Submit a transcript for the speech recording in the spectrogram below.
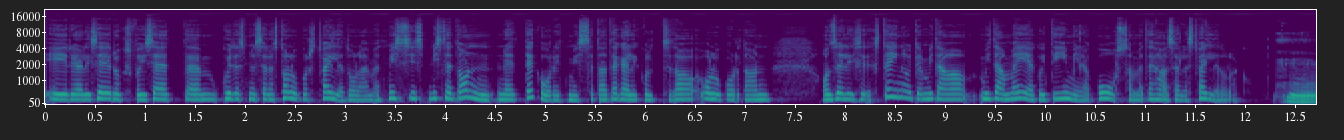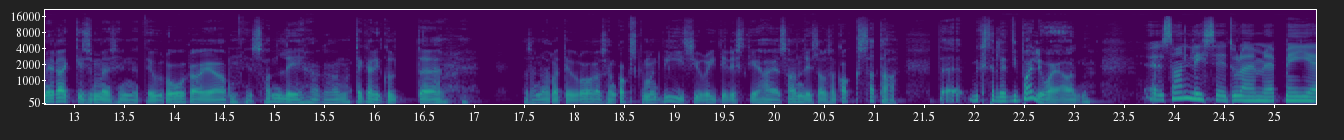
ei realiseeruks või see, et ähm, kuidas me sellest olukorrast välja tuleme, et mis siis, mis need on, need tegurid, mis seda tegelikult, seda olukorda on, on selliseks teinud ja mida, mida meie kui tiimina koos saame teha sellest väljatuleku? me rääkisime siin, et Aurora ja, ja Sunly, aga noh, tegelikult äh, ma saan aru, et Auroras on kakskümmend viis juriidilist keha ja Sunlys lausa kakssada. äh, miks teil neid nii palju vaja on? Sunlisse tuleneb meie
